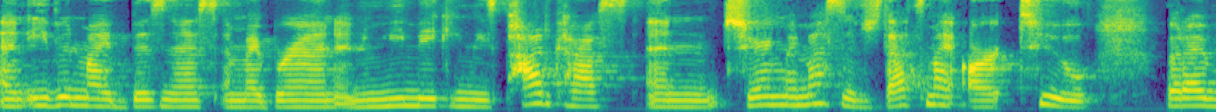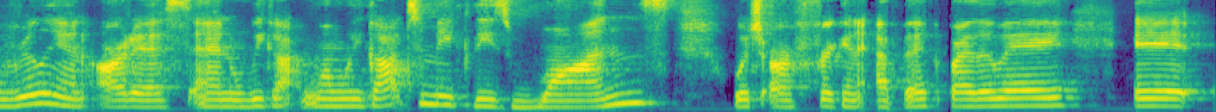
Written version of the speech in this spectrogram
and even my business and my brand and me making these podcasts and sharing my message that's my art too. But i'm really an artist and we got when we got to make these wands which are freaking epic by the way it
